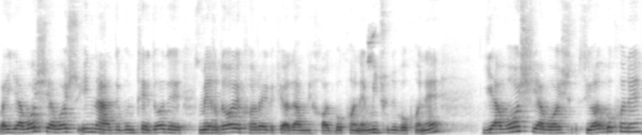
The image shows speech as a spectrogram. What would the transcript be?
و یواش یواش این نردبون تعداد مقدار کارهایی رو که آدم می‌خواد بکنه می‌تونه بکنه یواش یواش زیاد بکنه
